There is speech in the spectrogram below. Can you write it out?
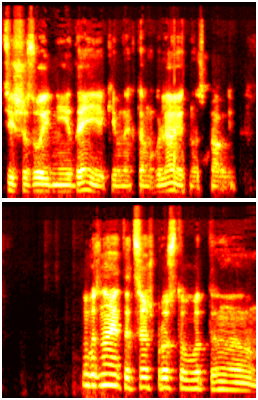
ці шизоїдні ідеї, які в них там гуляють насправді. Ну, ви знаєте, це ж просто от е,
